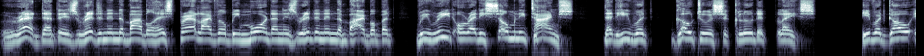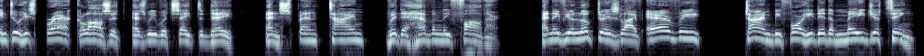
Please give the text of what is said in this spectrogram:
read that is written in the Bible. His prayer life will be more than is written in the Bible. But we read already so many times that he would go to a secluded place. He would go into his prayer closet, as we would say today, and spend time with the Heavenly Father. And if you look to his life, every time before he did a major thing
